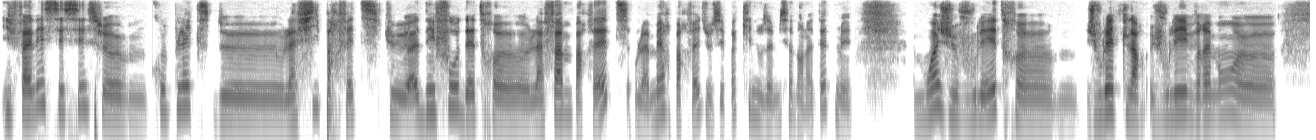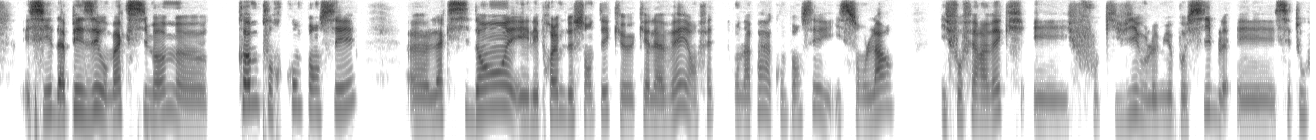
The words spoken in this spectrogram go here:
il fallait cesser ce, mmh, complexe de la fille parfaite, qu'à défaut d'être, heu, la femme parfaite ou la mère parfaite, je sais pas qui nous a mis ça dans la tête, mais moi je voulais être, hem, je voulais être là. Je voulais vraiment, heu, essayer d'apaiser au maximum, comme pour compenser, l'accident et les problèmes de santé que qu'elle avait. En fait, on n'a pas à compenser, ils sont là, il faut faire avec et il faut qu'ils vivent le mieux possible et c'est tout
